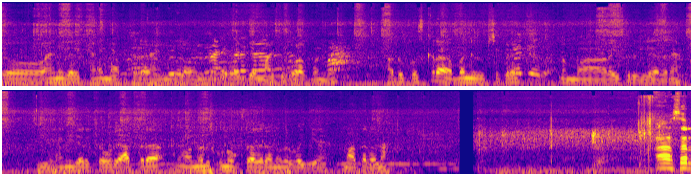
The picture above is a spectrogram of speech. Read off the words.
ಇವ್ರು ಹೈನುಗಾರಿಕೆ ಹೆಂಗೆ ಮಾಡ್ತಾರೆ, ಹೆಂಗಿಲ್ಲ ಇದ್ರ ಬಗ್ಗೆ ಮಾಹಿತಿ ಕೊಡೋಕೆ ಬಂದೆ. ಅದಕ್ಕೋಸ್ಕರ ಬನ್ನಿ ವೀಕ್ಷಕರೇ. ನಮ್ಮ ರೈತರು ಇಲ್ಲೇ ಆದರೆ ಈ ಹೈನುಗಾರಿಕೆ ಅವ್ರು ಯಾವ ಥರ ನಡೆಸ್ಕೊಂಡು ಹೋಗ್ತಾ ಇದ್ದಾರೆ ಅನ್ನೋದ್ರ ಬಗ್ಗೆ ಮಾತಾಡೋಣ. ಹಾಂ ಸರ್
